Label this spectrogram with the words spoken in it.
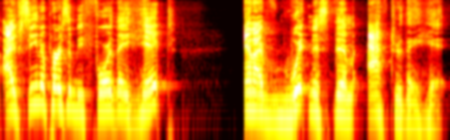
I've seen a person before they hit, and I've witnessed them after they hit.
